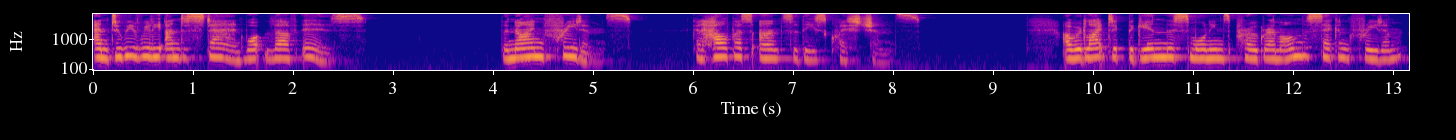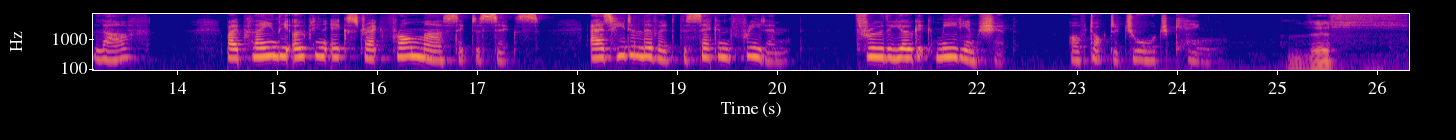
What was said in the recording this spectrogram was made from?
And do we really understand what love is? The nine freedoms can help us answer these questions. I would like to begin this morning's program on the second freedom, love, by playing the opening extract from Mars Sector 6 as he delivered the second freedom through the yogic mediumship of Dr. George King. This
